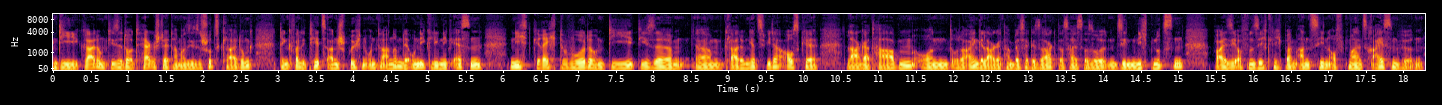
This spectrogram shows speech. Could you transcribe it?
die Kleidung, die sie dort hergestellt haben, also diese Schutzkleidung, den Qualitätsansprüchen unter anderem der Uniklinik Essen nicht gerecht wurde und die diese ähm, Kleidung jetzt wieder ausgelagert haben und oder eingelagert haben, besser gesagt. Das heißt also, sie nicht nutzen, weil sie offensichtlich beim Anziehen oftmals reißen würden.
